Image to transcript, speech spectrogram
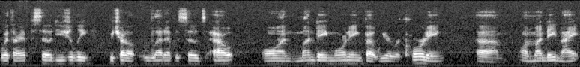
with our episode. Usually we try to let episodes out on Monday morning, but we are recording um, on Monday night.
